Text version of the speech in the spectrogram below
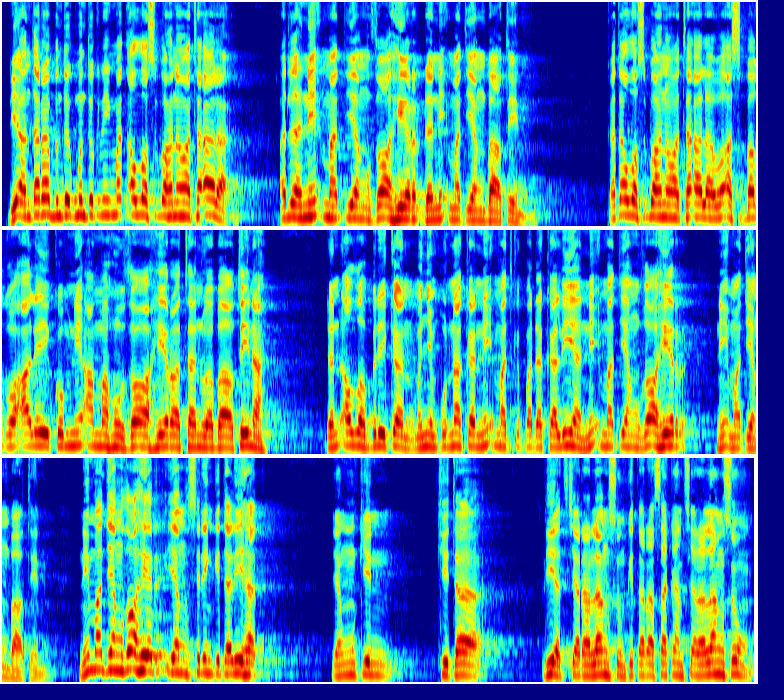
Di antara bentuk-bentuk nikmat Allah Subhanahu wa taala adalah nikmat yang zahir dan nikmat yang batin. Kata Allah Subhanahu wa taala, "Wa asbaghu 'alaikum ni'amahu zahiratan wa batinah." Dan Allah berikan menyempurnakan nikmat kepada kalian nikmat yang zahir nikmat yang batin. Nikmat yang zahir yang sering kita lihat yang mungkin kita lihat secara langsung kita rasakan secara langsung.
